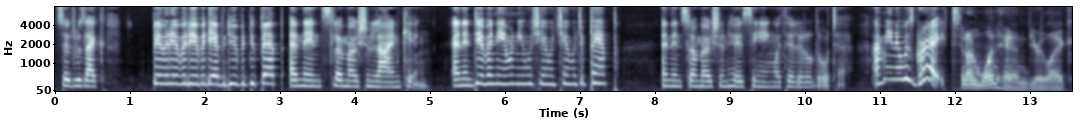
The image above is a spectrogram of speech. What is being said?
So it was like, and then slow motion Lion King. And then, and then slow motion her singing with her little daughter. I mean, it was great. And on one hand, you're like,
